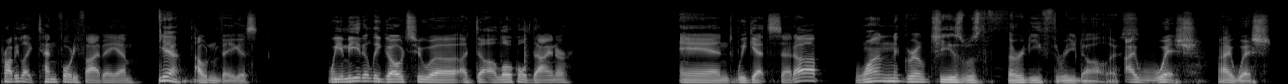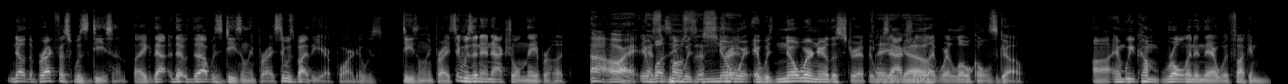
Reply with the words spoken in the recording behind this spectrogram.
probably like 10:45 a.m. Yeah. out in Vegas. We immediately go to a, a, a local diner, and we get set up. One grilled cheese was thirty-three dollars. I wish, I wish. No, the breakfast was decent. Like that, that, that was decently priced. It was by the airport. It was decently priced. It was in an actual neighborhood. Oh, all right. It As was. It was to the strip. nowhere. It was nowhere near the strip. It was There you actually go. like where locals go. Uh, and we come rolling in there with fucking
